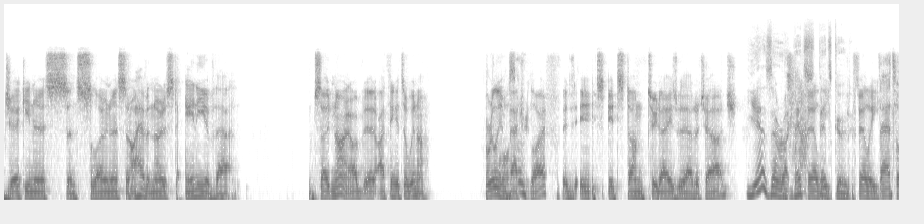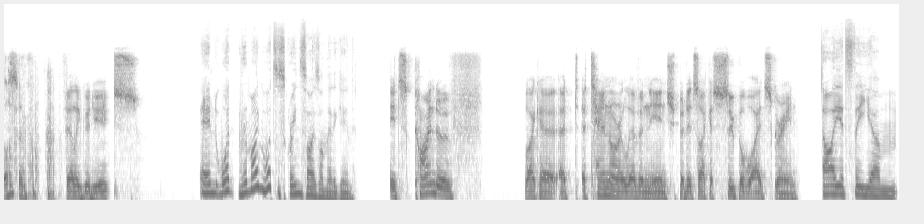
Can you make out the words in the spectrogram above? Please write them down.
jerkiness and slowness, and I haven't noticed any of that. So no, I, I think it's a winner. Brilliant Awesome. battery life. It, it's it's done two days without a charge. Yeah, is that right? That's Fairly- that's good. Fairly That's awesome. fairly good use. And what? Remind me, what's the screen size on that again? it's kind of like a, a, a 10 or 11 inch, but it's like a super wide screen. Oh, it's the um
